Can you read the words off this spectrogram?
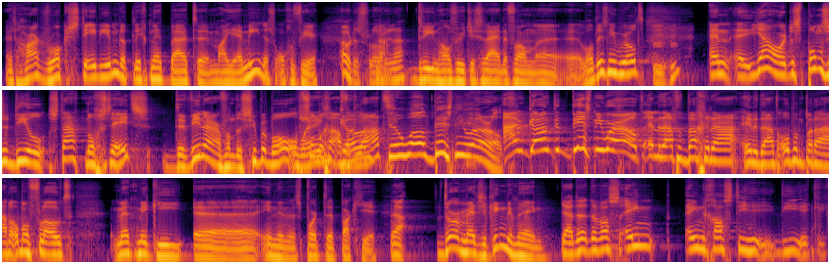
het Hard Rock Stadium. Dat ligt net buiten Miami. Dat is ongeveer Oh, dat is Florida. nou, 3,5 uurtjes rijden van eh, eh, Walt Disney World. Mhm. En ja hoor, de sponsordeal staat nog steeds. De winnaar van de Super Bowl op zondagavond going laat. to Walt Disney World. I'm going to Disney World! En inderdaad, de dag erna, inderdaad, op een parade, op een float. Met Mickey in een sportpakje. Ja, Door Magic Kingdom heen. ja er, er was één, één gast die, die ik, ik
